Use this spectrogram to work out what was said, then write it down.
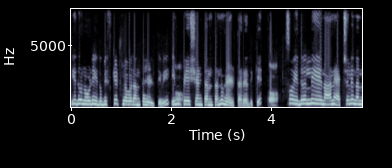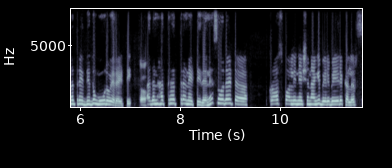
ಇದು ನೋಡಿ ಇದು ಬಿಸ್ಕೆಟ್ ಫ್ಲವರ್ ಅಂತ ಹೇಳ್ತೀವಿ. ಇಂಪೇಷಂಟ್ ಅಂತಾನು ಹೇಳ್ತಾರೆ ಅದಕ್ಕೆ. ಸೊ ಇದರಲ್ಲಿ ನಾನು ಆಕ್ಚುಲಿ ನನ್ನ ಹತ್ರ ಇದ್ದಿದ್ದು ಮೂರು ವೆರೈಟಿ. ಅದನ್ನ ಹತ್ರ ಹತ್ರ ನೆಟ್ಟಿದ್ದೇನೆ. ಸೊ ದಟ್ ಕ್ರಾಸ್ ಪಾಲಿನೇಷನ್ ಆಗಿ ಬೇರೆ ಬೇರೆ ಕಲರ್ಸ್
